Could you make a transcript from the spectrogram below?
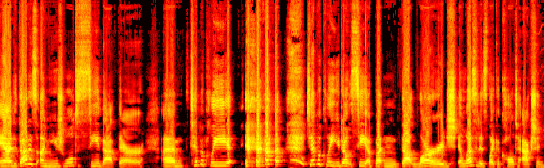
and that is unusual to see that there. Um, typically. typically you don't see a button that large unless it is like a call to action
